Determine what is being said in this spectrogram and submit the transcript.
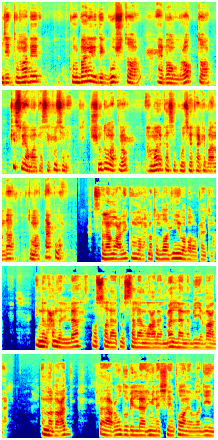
যে তোমাদের কোরবানির যে গোশত এবং রক্ত কিছুই আমার কাছে পৌঁছে না শুধুমাত্র আমার কাছে পৌঁছে থাকে বান্দা তোমার তাকুয়া আসসালামু আলাইকুম রহমতুল্লাহি ওবরাকাত إن الحمد لله والصلاة والسلام على من لا نبي بعده أما بعد فأعوذ بالله من الشيطان الرجيم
